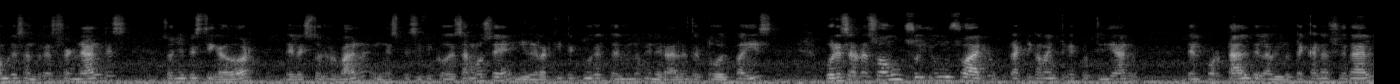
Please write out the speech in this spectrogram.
nombre es Andrés Fernández, soy investigador de la historia urbana, en específico de San José, y de la arquitectura en términos generales de todo el país. Por esa razón, soy un usuario prácticamente cotidiano del portal de la Biblioteca Nacional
